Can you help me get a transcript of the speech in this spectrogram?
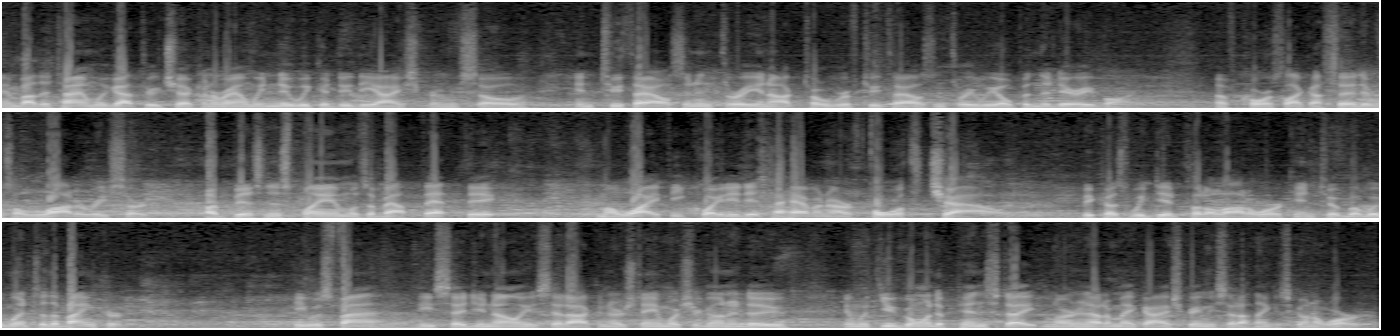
And by the time we got through checking around, we knew we could do the ice cream. So in 2003, in October of 2003, we opened the dairy barn. Of course, like I said, it was a lot of research. Our business plan was about that thick. My wife equated it to having our fourth child because we did put a lot of work into it. But we went to the banker. He was fine. He said, you know, he said, I can understand what you're going to do. And with you going to Penn State and learning how to make ice cream, he said, I think it's going to work.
